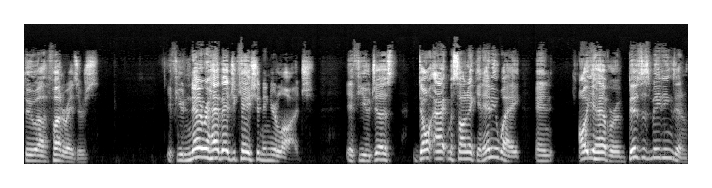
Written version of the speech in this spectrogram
through uh, fundraisers. If you never have education in your lodge, if you just don't act Masonic in any way, and all you have are business meetings and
